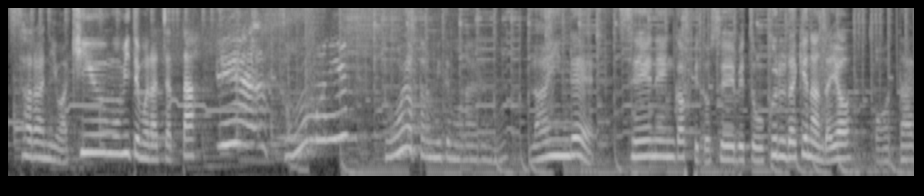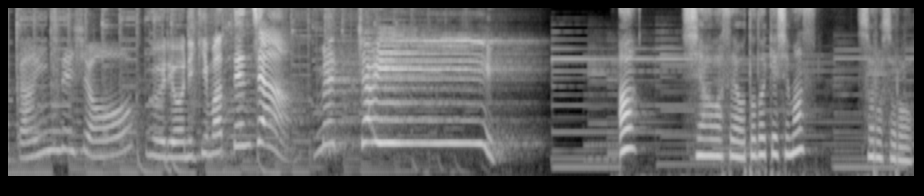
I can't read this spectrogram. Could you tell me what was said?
さらには金運も見てもらっちゃった。えー、そんなに？どうやったら見てもらえるの？LINE で生年月日と性別を送るだけなんだよ。お高いんでしょ？無料に決まってんじゃん。めっちゃいい！あ、幸せお届けします。そろそろ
